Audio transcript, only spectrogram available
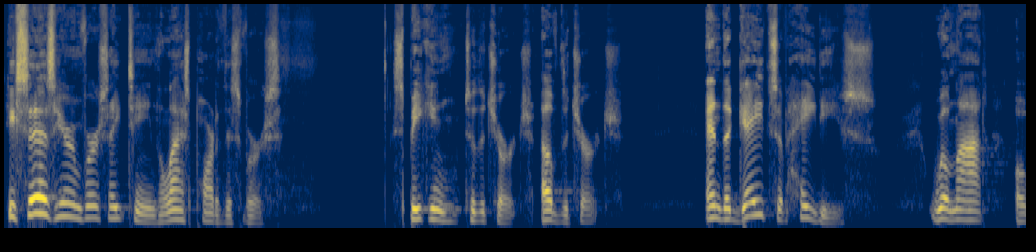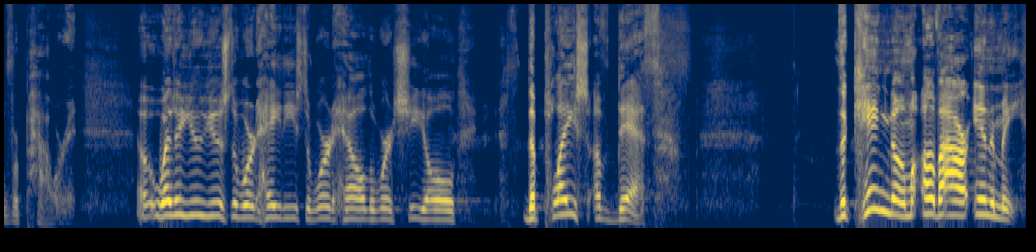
He says here in verse 18, the last part of this verse, speaking to the church, of the church, and the gates of Hades will not overpower it. Uh, whether you use the word Hades, the word hell, the word Sheol, the place of death, the kingdom of our enemy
